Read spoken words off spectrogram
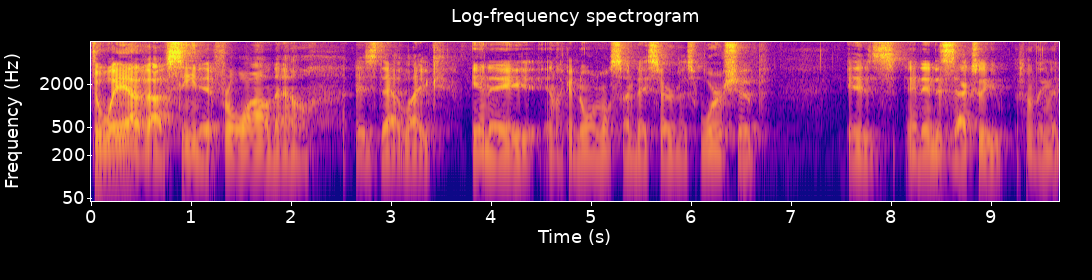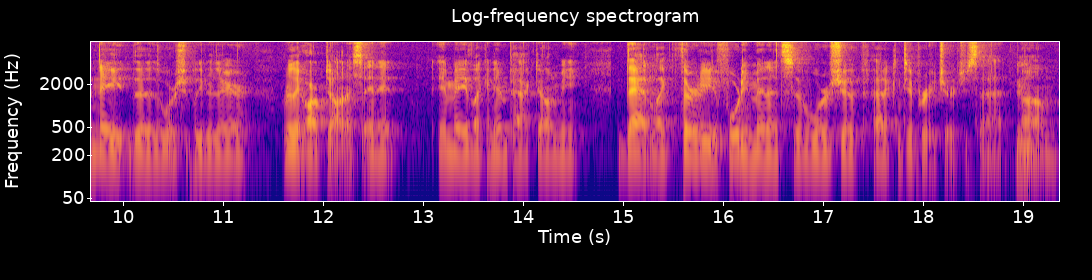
the way I've I've seen it for a while now is that like in a in like a normal Sunday service, worship is and, and this is actually something that Nate, the, the worship leader there, really harped on us and it it made like an impact on me. That like thirty to forty minutes of worship at a contemporary church is that um,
